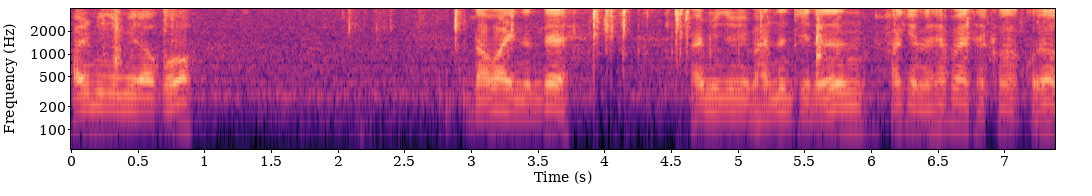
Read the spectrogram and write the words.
알루미늄이라고 나와 있는데 알루미늄이 맞는지는 확인을 해봐야 될 것 같고요.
